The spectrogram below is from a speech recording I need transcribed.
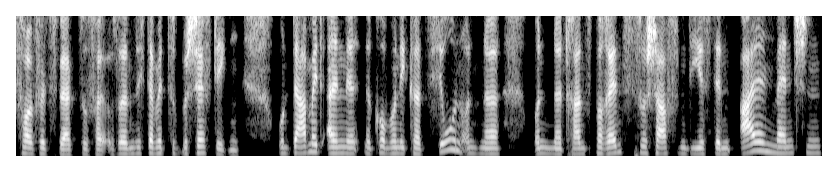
Teufelswerk zu ver sondern sich damit zu beschäftigen und damit eine, eine Kommunikation und eine, und eine Transparenz zu schaffen, die es den allen Menschen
